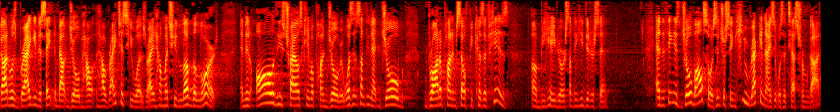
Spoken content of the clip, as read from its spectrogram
God was bragging to Satan about Job, how, how righteous he was, right? How much he loved the Lord. And then all of these trials came upon Job. It wasn't something that Job brought upon himself because of his um, behavior or something he did or said. And the thing is, Job also is interesting. He recognized it was a test from God.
